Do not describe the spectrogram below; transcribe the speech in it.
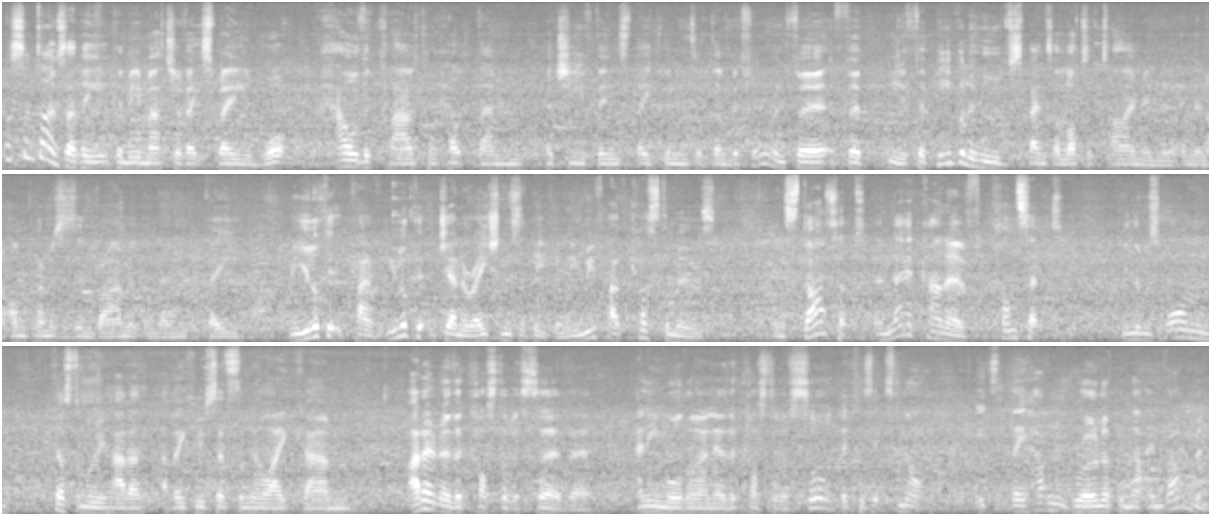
Well, sometimes I think it can be a matter of explaining what, how the cloud can help them achieve things they couldn't have done before. And for, for, you know, for people who've spent a lot of time in, in an on-premises environment, and then they, when you look at of, you look at generations of people. I mean, we've had customers in startups, and their kind of concept. I mean, there was one customer we had, I, I think, who said something like, um, "I don't know the cost of a server any more than I know the cost of a sword because it's not." They haven't grown up in that environment.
